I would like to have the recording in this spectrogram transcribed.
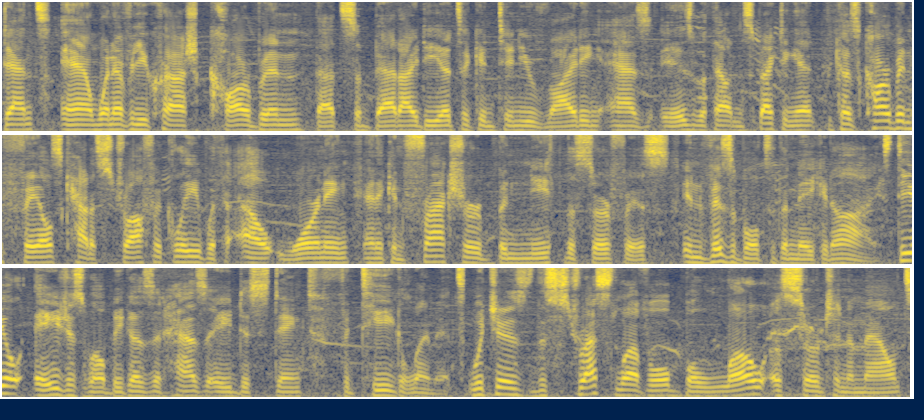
dent. And whenever you crash carbon, that's a bad idea to continue riding as is without inspecting it because carbon fails catastrophically without warning and it can fracture beneath the surface, invisible to the naked eye. Steel ages well because it has a distinct fatigue limit, which is the stress level below a certain amount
